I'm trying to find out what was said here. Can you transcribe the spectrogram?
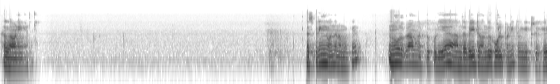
கவனிங்க. இந்த ஸ்ப்ரிங் வந்து நமக்கு நூறு கிராம் இருக்கக்கூடிய அந்த வெயிட்டை வந்து ஹோல்ட் பண்ணி தொங்கிட்டுருக்கு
